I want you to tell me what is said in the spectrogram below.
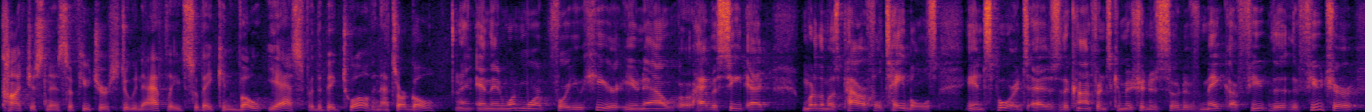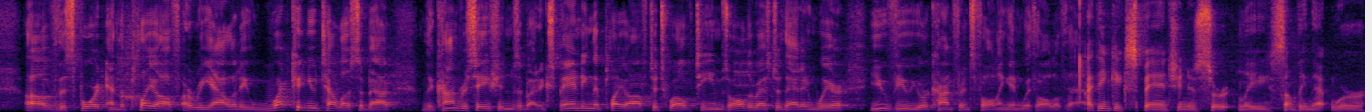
consciousness of future student athletes so they can vote yes for the Big 12, and that's our goal. And, and then one more for you here. You now have a seat at one of the most powerful tables in sports as the conference commissioners sort of make a fu- the, the future of the sport and the playoff a reality. What can you tell us about the conversations about expanding the playoff to 12 teams, all the rest of that, and where you view your conference falling in with all of that? I think expansion is certainly something that we're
